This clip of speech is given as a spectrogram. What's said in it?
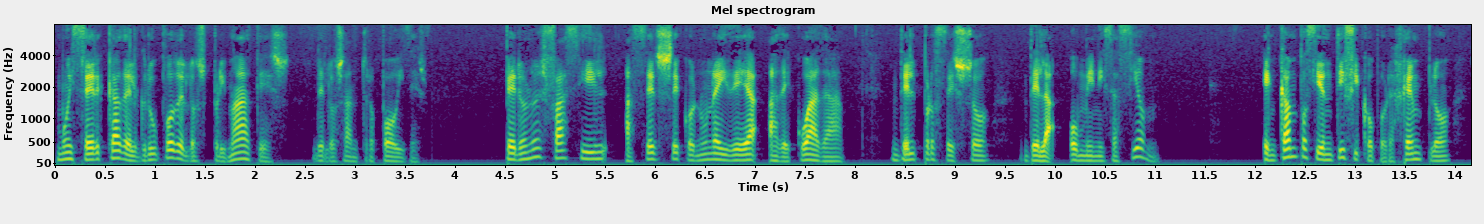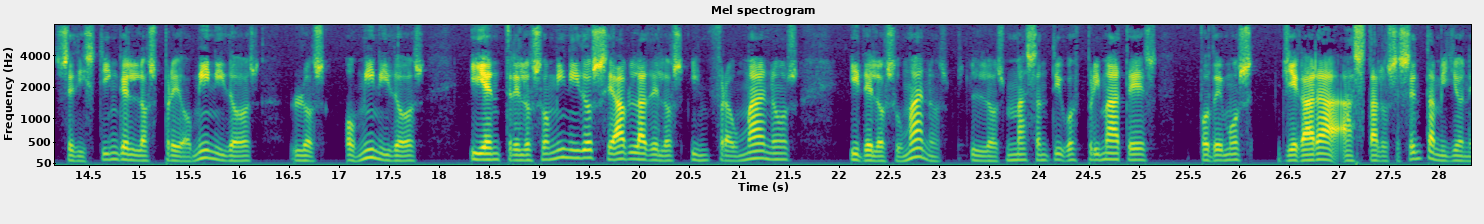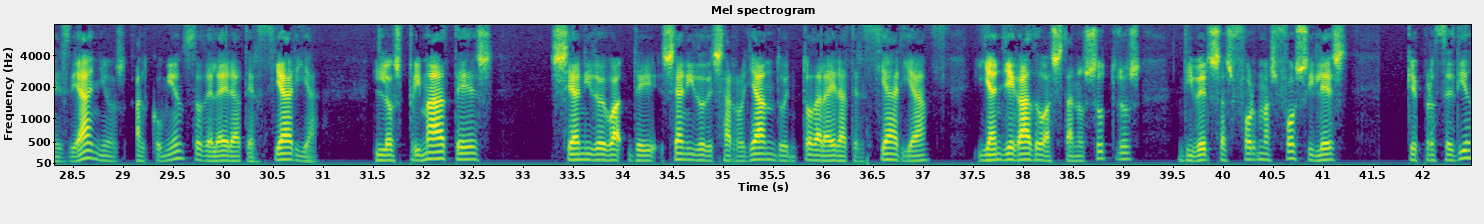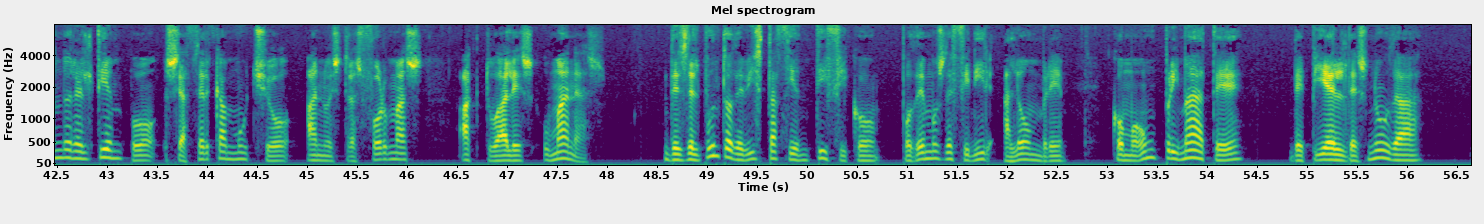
muy cerca del grupo de los primates, de los antropoides. Pero no es fácil hacerse con una idea adecuada del proceso de la hominización. En campo científico, por ejemplo, se distinguen los prehomínidos, los homínidos, y entre los homínidos se habla de los infrahumanos y de los humanos. Los más antiguos primates podemos llegar hasta los sesenta millones de años, al comienzo de la era terciaria. Los primates se han ido, se han ido desarrollando en toda la era terciaria y han llegado hasta nosotros diversas formas fósiles que procediendo en el tiempo se acercan mucho a nuestras formas actuales humanas. Desde el punto de vista científico podemos definir al hombre como un primate de piel desnuda,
